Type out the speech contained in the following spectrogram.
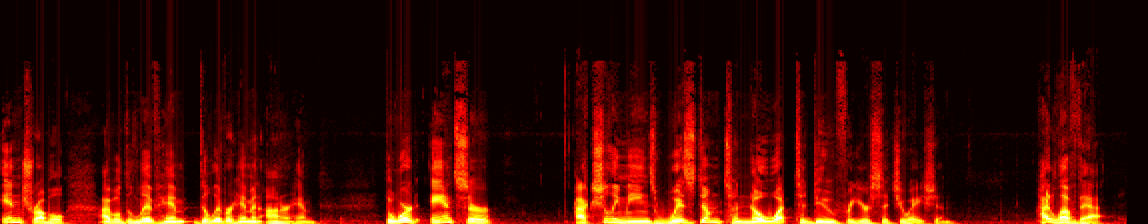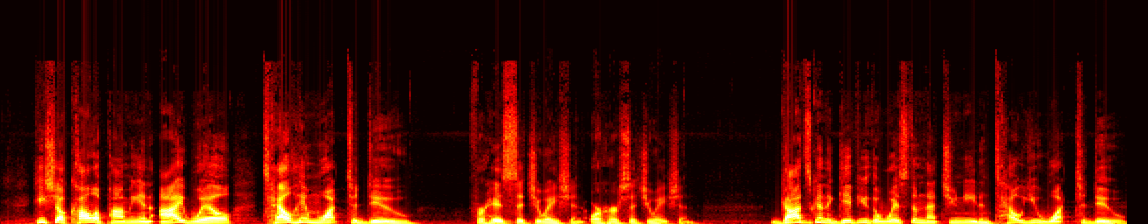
in trouble. I will deliver him, deliver him and honor him. The word answer actually means wisdom to know what to do for your situation. I love that. He shall call upon me, and I will tell him what to do for his situation or her situation. God's going to give you the wisdom that you need and tell you what to do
